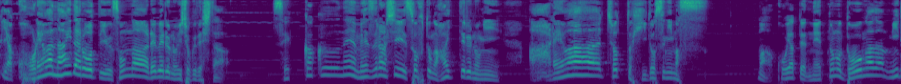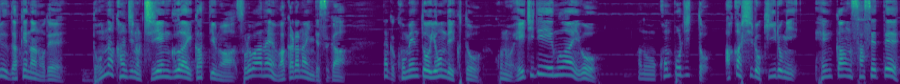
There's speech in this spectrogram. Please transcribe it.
いや、これはないだろうっていう、そんなレベルの移植でした。せっかくね、珍しいソフトが入ってるのに、あれはちょっとひどすぎます。まあ、こうやってネットの動画見るだけなので、どんな感じの遅延具合かっていうのは、それはね、わからないんですが、なんかコメントを読んでいくと、この HDMI を、あの、コンポジット、赤白黄色に変換させて、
